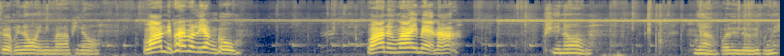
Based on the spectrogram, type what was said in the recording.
เกิดไม่น้อยนี่มาพี่น้อง วานนี่ไพ่มาเลี้ยงโดมวานหนึ่งไม้แม่นะ พี่น้องย่างไปเลยเลยพวกนี้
